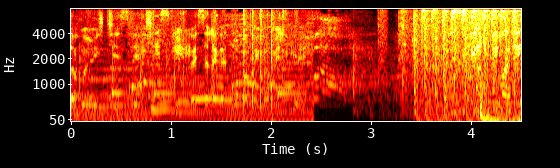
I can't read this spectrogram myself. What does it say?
लगो एक चीज़ ले पैसा लगा ते मम्मी को मिल गए। परिस्थिती नव्हती माझी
